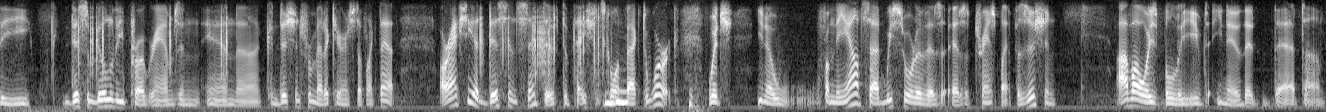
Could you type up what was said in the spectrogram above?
the disability programs and and uh, conditions for Medicare and stuff like that are actually a disincentive to patients mm-hmm. going back to work, which you know from the outside we sort of as as a transplant physician, I've always believed you know that that um,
